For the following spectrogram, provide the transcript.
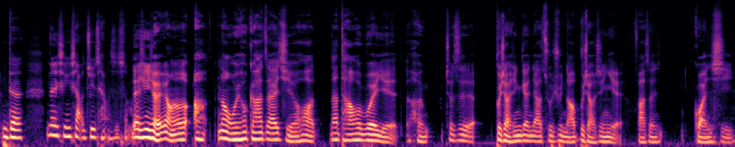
你的内心小剧场是什么？内心小剧场说啊，那我以后跟他在一起的话，那他会不会也很就是不小心跟人家出去，然后不小心也发生关系？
